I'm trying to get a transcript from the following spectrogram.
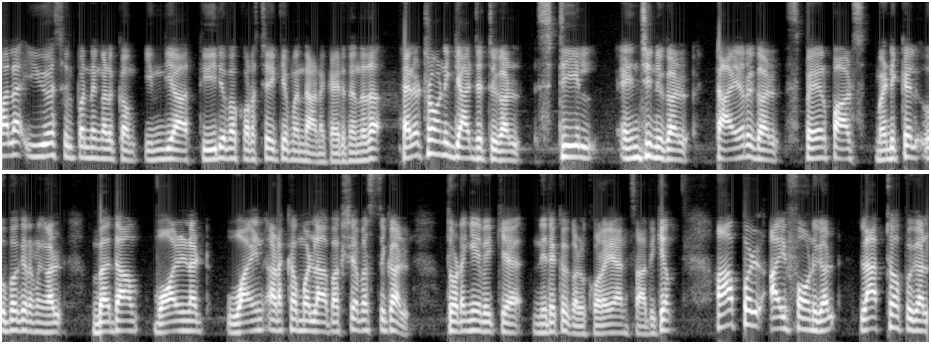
പല യു എസ് ഉൽപ്പന്നങ്ങൾക്കും ഇന്ത്യ തീരുവ കുറച്ചേക്കുമെന്നാണ് കരുതുന്നത്. ഇലക്ട്രോണിക് ഗാഡ്ജറ്റുകൾ സ്റ്റീൽ എഞ്ചിനുകൾ ടയറുകൾ സ്പെയർ പാർട്സ് മെഡിക്കൽ ഉപകരണങ്ങൾ ബദാം വാൾനട്ട് വൈൻ അടക്കമുള്ള ഭക്ഷ്യവസ്തുക്കൾ തുടങ്ങിയവയ്ക്ക് നിരക്കുകൾ കുറയാൻ സാധിക്കും. ആപ്പിൾ ഐഫോണുകൾ ലാപ്ടോപ്പുകൾ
